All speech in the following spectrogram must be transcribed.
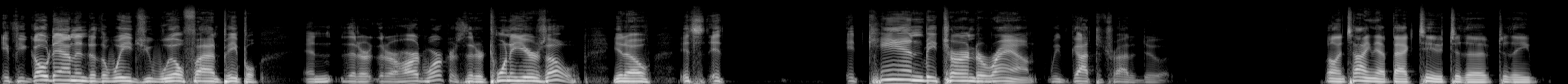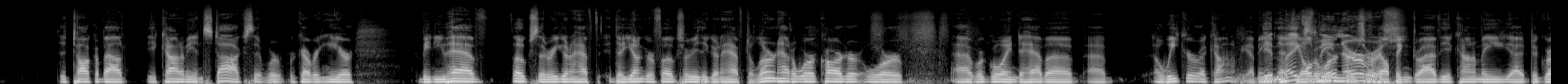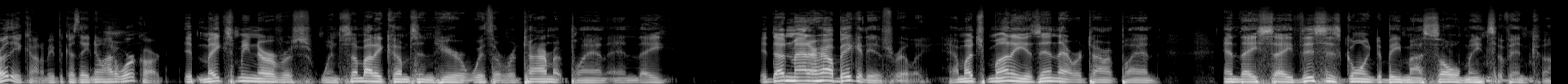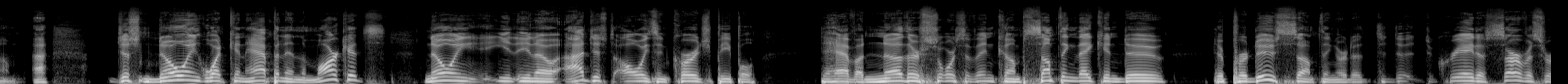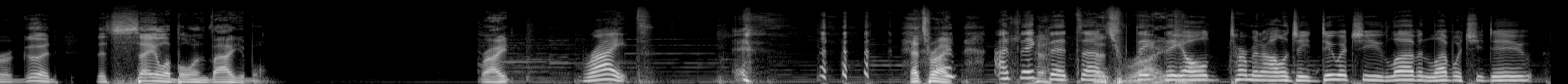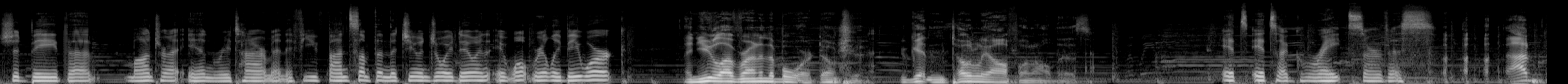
If you go down into the weeds, you will find people and that are that are hard workers that are 20 years old. You know, it's it it can be turned around. We've got to try to do it. Well, and tying that back too to the to the the talk about the economy and stocks that we're, we're covering here. I mean, you have folks that are going to have to, the younger folks are either going to have to learn how to work harder, or uh, we're going to have a, a a weaker economy. I mean, the older me workers are helping drive the economy uh, to grow the economy because they know how to work hard. it makes me nervous when somebody comes in here with a retirement plan and they it doesn't matter how big it is really how much money is in that retirement plan and they say this is going to be my sole means of income I, just knowing what can happen in the markets knowing you, you know i just always encourage people to have another source of income something they can do to produce something or to to do, to create a service or a good that's saleable and valuable. Right? Right. That's right. I think that um, That's the, the old terminology, do what you love and love what you do, should be the mantra in retirement. If you find something that you enjoy doing, it won't really be work. And you love running the board, don't you? You're getting totally off on all this. It's it's a great service. I'm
